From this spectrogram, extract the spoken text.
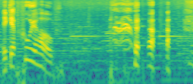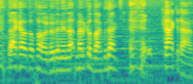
Ik heb goede hoop. Daar gaan we het op houden. René Merkelbach, bedankt. Graag gedaan.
